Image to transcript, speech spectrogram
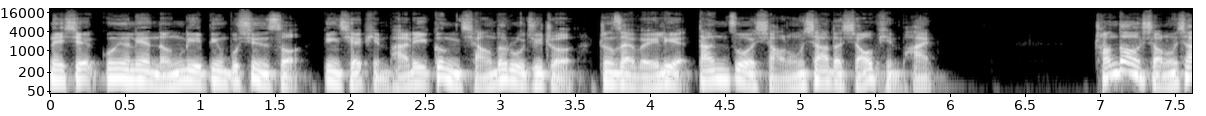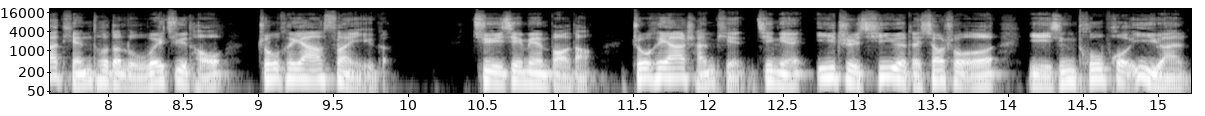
那些供应链能力并不逊色，并且品牌力更强的入局者，正在围猎单做小龙虾的小品牌。尝到小龙虾甜头的卤味巨头周黑鸭算一个。据界面报道，周黑鸭产品今年一至七月的销售额已经突破亿元。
